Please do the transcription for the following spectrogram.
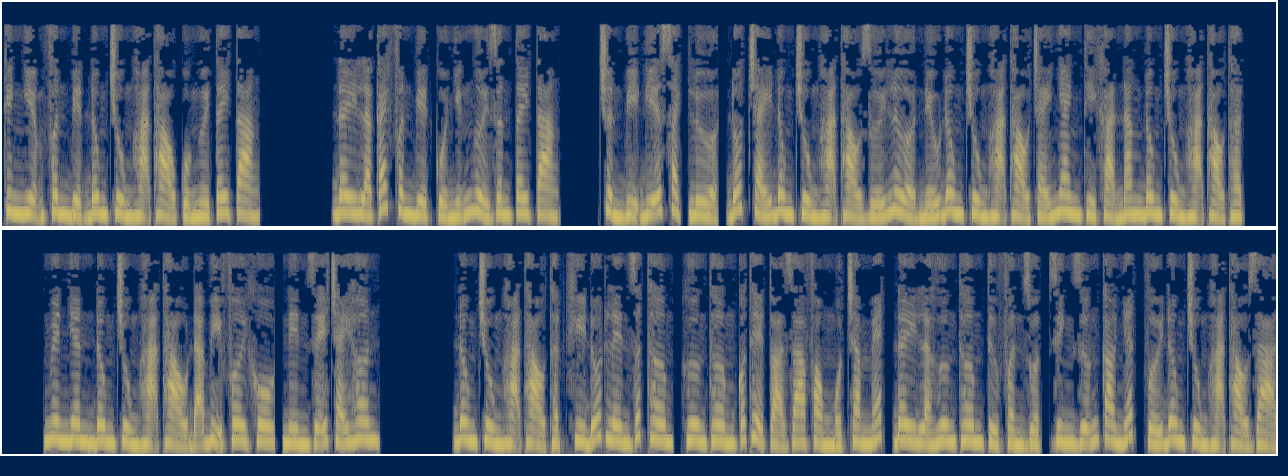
Kinh nghiệm phân biệt đông trùng hạ thảo của người Tây Tạng. Đây là cách phân biệt của những người dân Tây Tạng. Chuẩn bị đĩa sạch lửa, đốt cháy đông trùng hạ thảo dưới lửa nếu đông trùng hạ thảo cháy nhanh thì khả năng đông trùng hạ thảo thật. Nguyên nhân đông trùng hạ thảo đã bị phơi khô nên dễ cháy hơn. Đông trùng hạ thảo thật khi đốt lên rất thơm, hương thơm có thể tỏa ra phòng 100 mét. Đây là hương thơm từ phần ruột, dinh dưỡng cao nhất với đông trùng hạ thảo giả,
